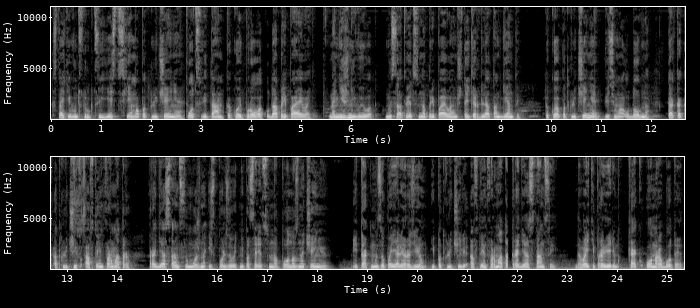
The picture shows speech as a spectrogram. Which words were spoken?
Кстати, в инструкции есть схема подключения по цветам, какой провод куда припаивать. На нижний вывод мы соответственно припаиваем штекер для тангенты. Такое подключение весьма удобно, так как отключив автоинформатор, Радиостанцию можно использовать непосредственно по назначению. Итак, мы запаяли разъем и подключили автоинформатор к радиостанции. Давайте проверим, как он работает.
